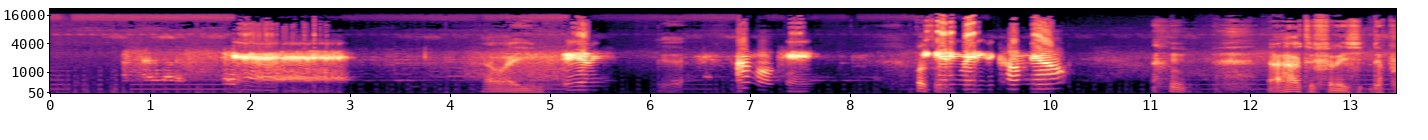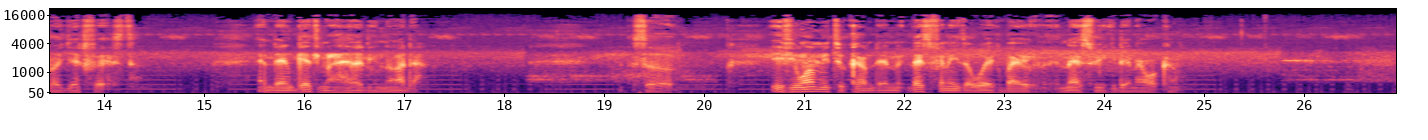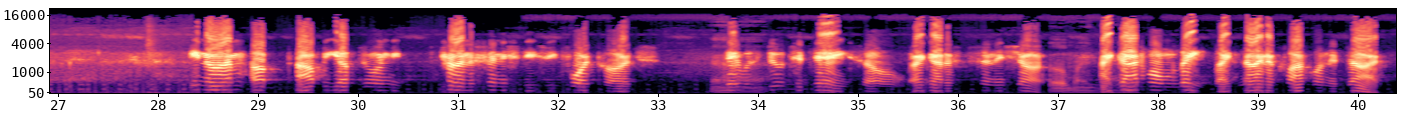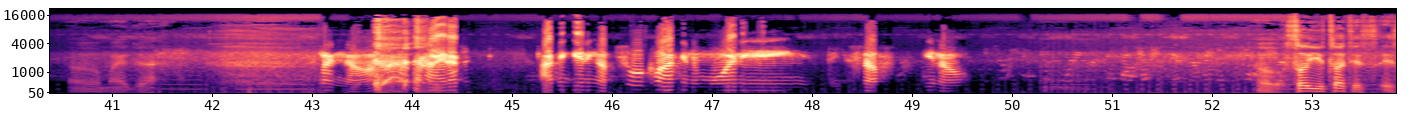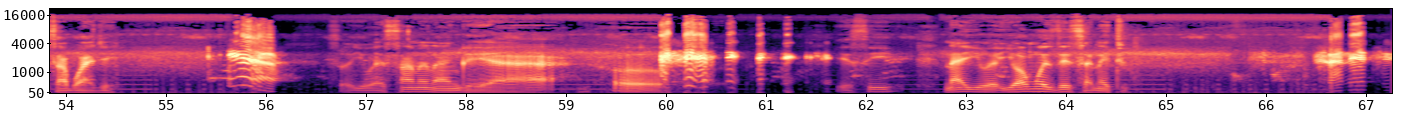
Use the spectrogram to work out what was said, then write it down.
Yeah. How are you? Really? Yeah. I'm okay. You getting ready to come now? I have to finish the project first and then get my head in order. So, if you want me to come, then let's finish the work by next week, then I will come. Know, I'm up. I'll be up doing, trying to finish these report cards. They was ah. due today, so I gotta finish up. Oh my god! I got home late, like 9 o'clock on the dot. Oh my God. I know, I'm so tired. I've been, I've been getting up 2 o'clock in the morning, stuff, you know. Oh, so you thought it's, it's Abwaji? Yeah. So you were sounding angry. Yeah. Oh, you see, now you, you almost did Sanetu. Sanetu.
